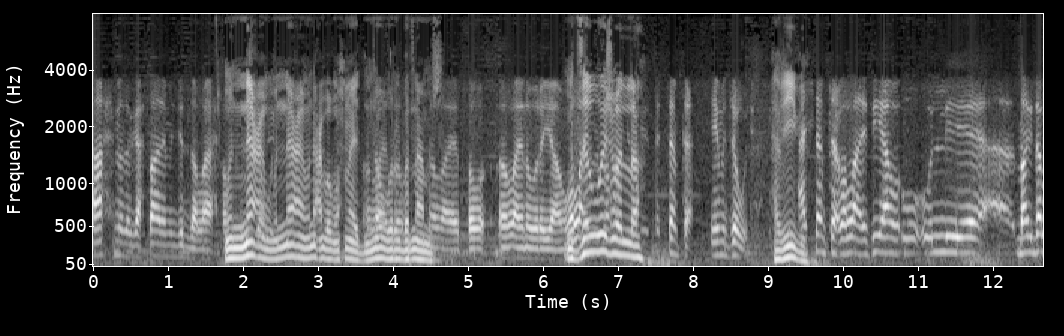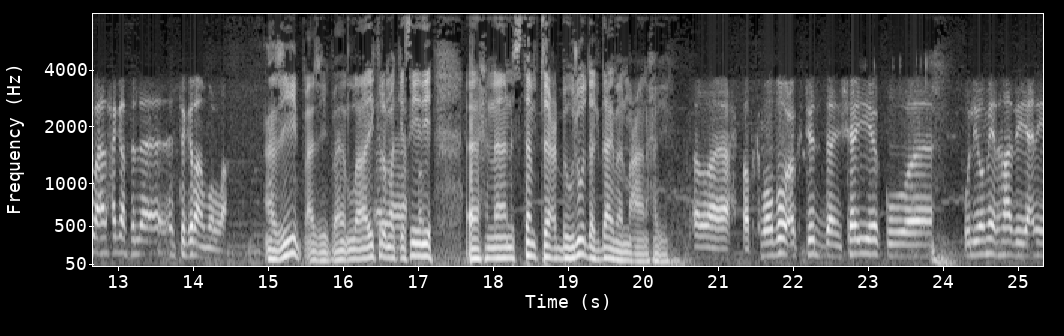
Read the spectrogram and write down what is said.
أحمد القحطاني من جدة الله يحفظك. والنعم والنعم والنعم أبو محمد. منور البرنامج. الله يطول الله ينور أيامك متزوج ولا؟ استمتع إيه متزوج. حبيبي. أستمتع والله فيها واللي ما أقدر له الحقها في الانستغرام والله. عجيب عجيب. الله يكرمك يا سيدي. إحنا نستمتع بوجودك دائما معنا حبيبي. الله يحفظك. موضوعك جدا شيق و... واليومين هذه يعني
